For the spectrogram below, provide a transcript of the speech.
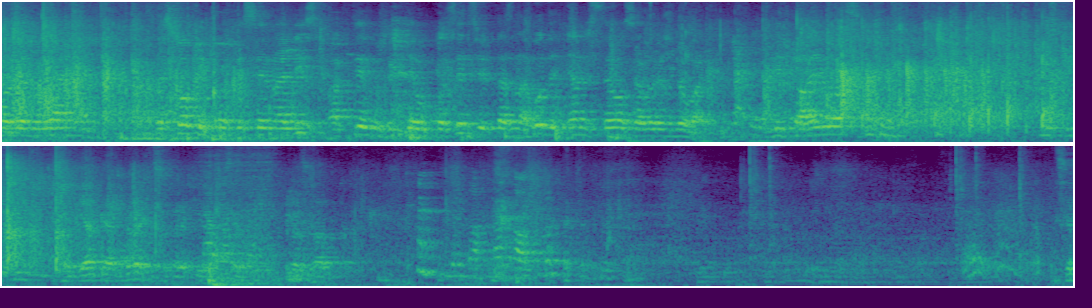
самоврядування, високий професіоналізм, активну життєву позицію та з нагоди Дня місцевого самоврядування. Вітаю вас. Дякую. Давайте сфотографіруємося на згадку. Це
